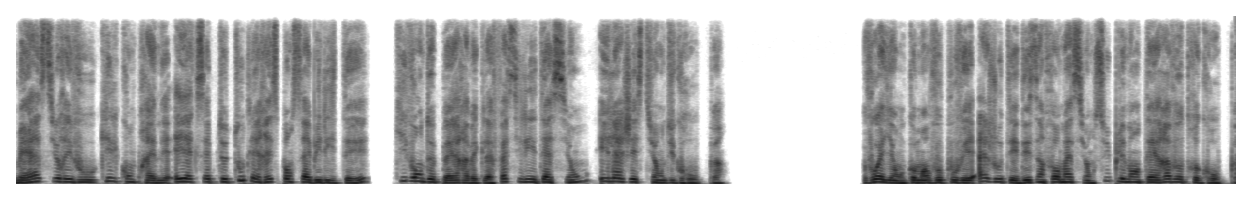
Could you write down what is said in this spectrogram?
mais assurez-vous qu'ils comprennent et acceptent toutes les responsabilités qui vont de pair avec la facilitation et la gestion du groupe. Voyons comment vous pouvez ajouter des informations supplémentaires à votre groupe.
